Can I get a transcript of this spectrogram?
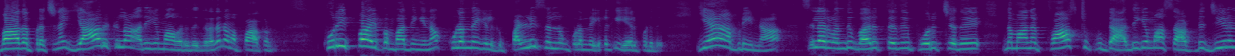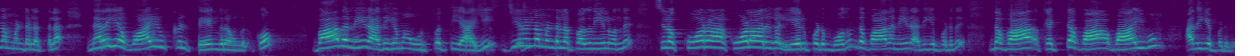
வாத பிரச்சனை யாருக்கெல்லாம் அதிகமாக வருதுங்கிறத நம்ம பார்க்கணும். குறிப்பா இப்ப பாத்தீங்கன்னா குழந்தைகளுக்கு பள்ளி செல்லும் குழந்தைகளுக்கு ஏற்படுது. ஏன் அப்படின்னா சிலர் வந்து வறுத்தது பொறிச்சது இந்த மாதிரி ஃபாஸ்ட் ஃபுட்டை அதிகமாக சாப்பிட்டு ஜீரண மண்டலத்தில் நிறைய வாயுக்கள் தேங்குறவங்களுக்கும் வாத நீர் அதிகமாக உற்பத்தியாகி ஜீரண மண்டல பகுதியில் வந்து சில கோரா கோளாறுகள் ஏற்படும் போதும் இந்த வாத நீர் அதிகப்படுது. இந்த வா கெட்ட வா வாயுவும் அதிகப்படுது.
